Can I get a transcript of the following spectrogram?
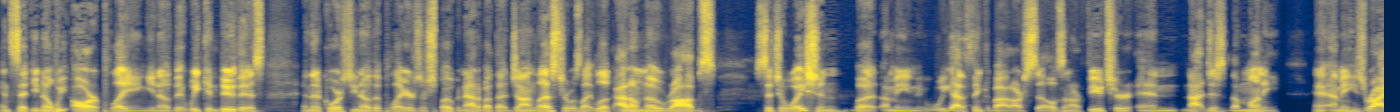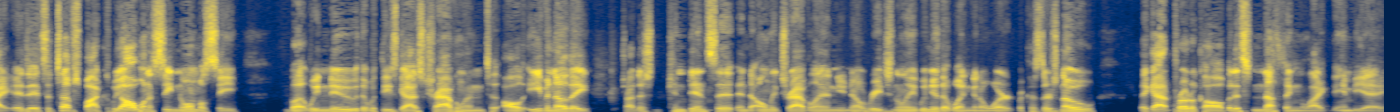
and said, you know, we are playing, you know, that we can do this. And then, of course, you know, the players are spoken out about that. Jon Lester was like, look, I don't know Rob's – situation, but I mean, we got to think about ourselves and our future and not just the money. And I mean, he's right. It, it's a tough spot because we all want to see normalcy, but we knew that with these guys traveling to all, even though they tried to condense it into only traveling, you know, regionally, we knew that wasn't going to work because there's no, they got a protocol, but it's nothing like the NBA.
